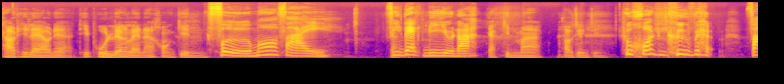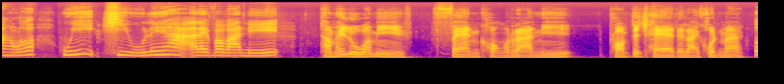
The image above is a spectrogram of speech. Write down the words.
คราวที่แล้วเนี่ยที่พูดเรื่องอะไรนะของกินเฝอหม้อไฟ feedback ดีอยู่นะ อยากกินมาก เอาจริงทุกคนคือแบบฟังแล้วก็หุยหิวเลยอะอะไรประมาณนี้ๆทำให้รู้ว่ามีแฟนของร้านนี้ พร้อมจะแชร์หลายๆคนมากเอ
